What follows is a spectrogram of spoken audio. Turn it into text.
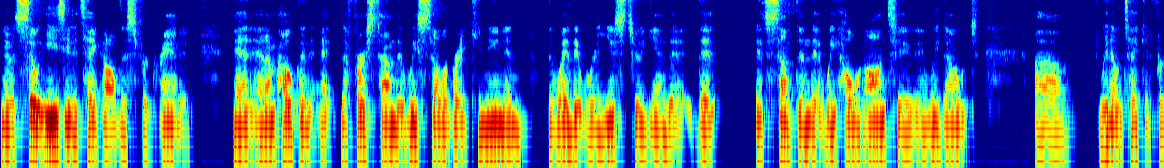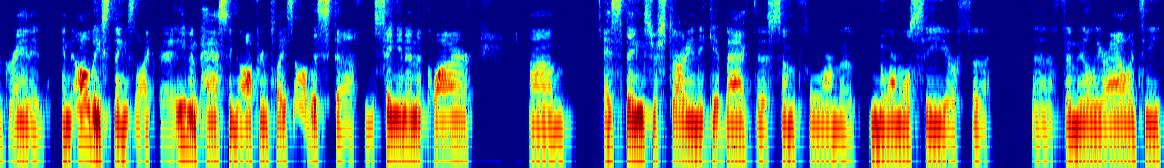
You know, it's so easy to take all this for granted. And, and I'm hoping the first time that we celebrate communion the way that we're used to again, that, that it's something that we hold on to and we don't um, we don't take it for granted. And all these things like that even passing offering place all this stuff and singing in the choir um, as things are starting to get back to some form of normalcy or uh, familiarity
